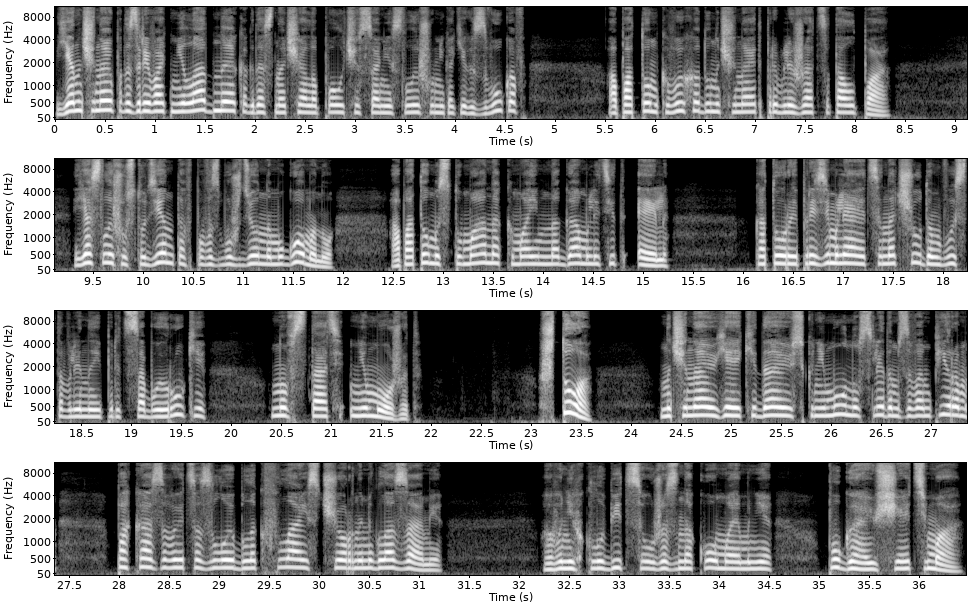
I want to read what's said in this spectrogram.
Я начинаю подозревать неладное, когда сначала полчаса не слышу никаких звуков, а потом к выходу начинает приближаться толпа — я слышу студентов по возбужденному гомону, а потом из тумана к моим ногам летит Эль, который приземляется на чудом выставленные перед собой руки, но встать не может. «Что?» Начинаю я и кидаюсь к нему, но следом за вампиром показывается злой Блэкфлай с черными глазами. В них клубится уже знакомая мне пугающая тьма.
